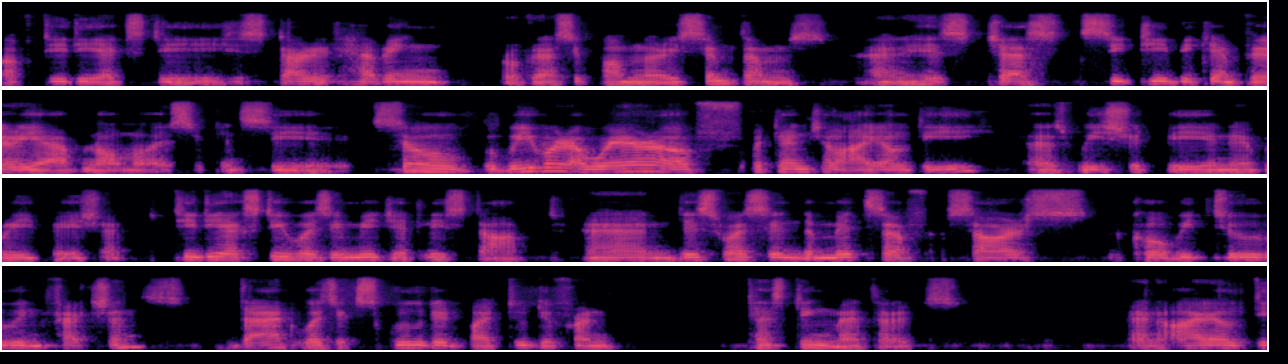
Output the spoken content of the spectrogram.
of TDXD, he started having progressive pulmonary symptoms and his chest CT became very abnormal, as you can see. So we were aware of potential ILD as we should be in every patient. TDXD was immediately stopped, and this was in the midst of SARS CoV 2 infections. That was excluded by two different testing methods. And ILD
